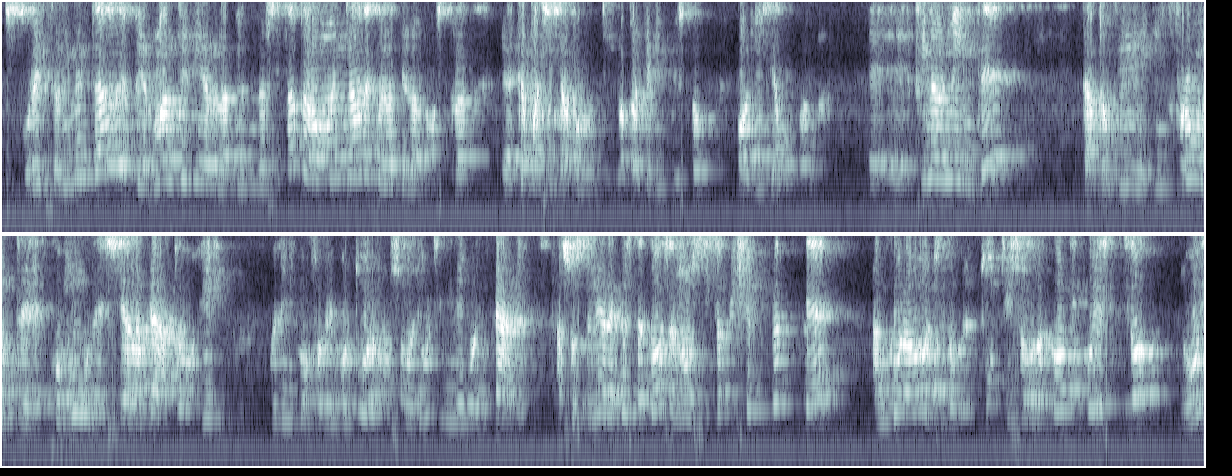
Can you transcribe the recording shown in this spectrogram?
sicurezza alimentare, per mantenere la biodiversità, per aumentare quella che è la nostra eh, capacità produttiva, perché di questo oggi stiamo parlando. Eh, finalmente, dato che il fronte comune si è allargato e ancora oggi, dove tutti sono d'accordo in questo, noi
